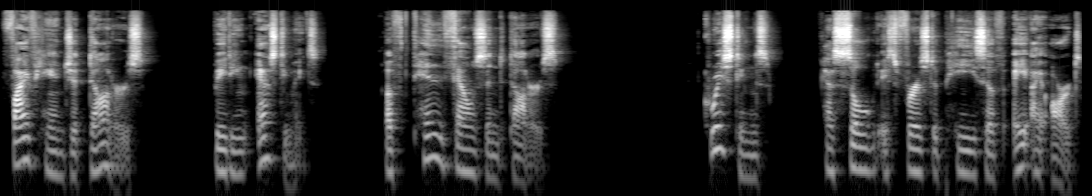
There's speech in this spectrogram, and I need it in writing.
five hundred dollars, beating estimates of ten thousand dollars. Christie's has sold its first piece of AI art,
